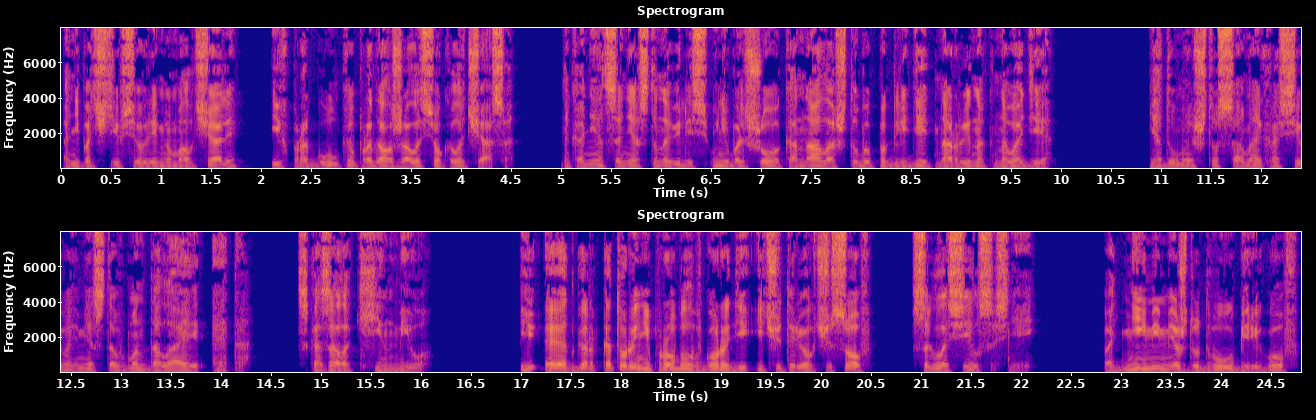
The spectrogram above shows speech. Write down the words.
Они почти все время молчали, их прогулка продолжалась около часа. Наконец они остановились у небольшого канала, чтобы поглядеть на рынок на воде. «Я думаю, что самое красивое место в Мандалае — это», — сказала Кхин Мио. И Эдгар, который не пробыл в городе и четырех часов, согласился с ней. Под ними между двух берегов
